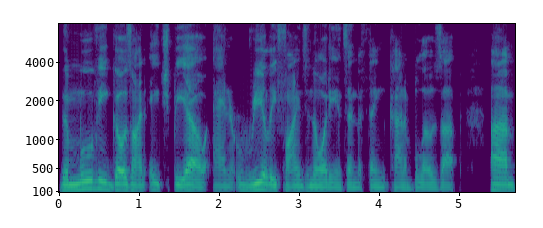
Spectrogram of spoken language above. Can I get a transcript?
The movie goes on HBO and really finds an audience, and the thing kind of blows up. Um,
